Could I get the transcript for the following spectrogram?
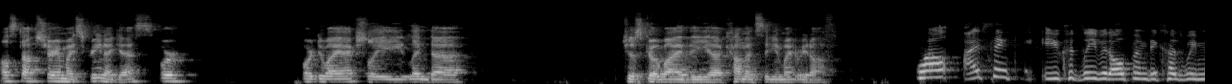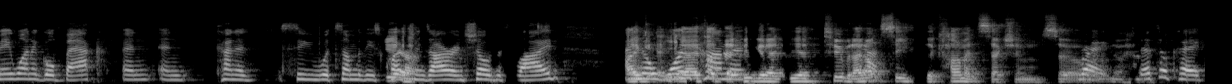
I'll stop sharing my screen, I guess, or or do I actually, Linda, just go by the uh, comments that you might read off? Well, I think you could leave it open because we may want to go back and and kind of see what some of these Yeah. questions are and show the slide. I know g- one yeah, I thought comment. that'd be a good idea too, but I don't see the comment section, so I Right. know. That's okay.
